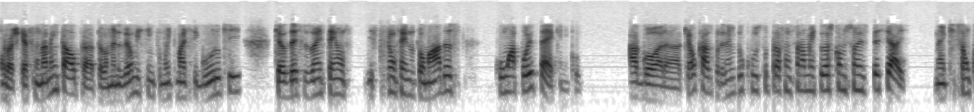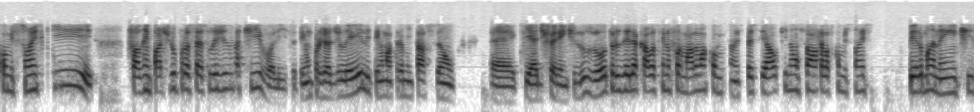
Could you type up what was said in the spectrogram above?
Eu acho que é fundamental para, pelo menos eu me sinto muito mais seguro que, que as decisões tenham, estejam sendo tomadas com apoio técnico. Agora, que é o caso, por exemplo, do custo para funcionamento das comissões especiais, né, que são comissões que fazem parte do processo legislativo ali. Você tem um projeto de lei, ele tem uma tramitação é, que é diferente dos outros, ele acaba sendo formado uma comissão especial que não são aquelas comissões permanentes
